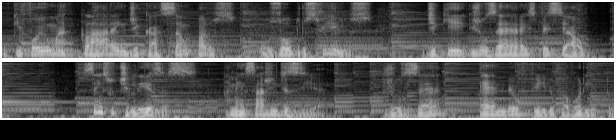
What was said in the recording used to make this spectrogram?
o que foi uma clara indicação para os, os outros filhos de que José era especial. Sem sutilezas, a mensagem dizia: José é meu filho favorito.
